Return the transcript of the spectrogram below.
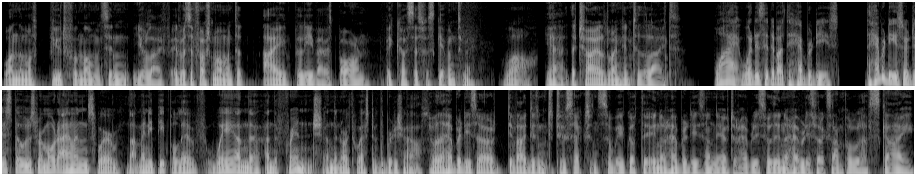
one of the most beautiful moments in your life. It was the first moment that I believe I was born because this was given to me. Whoa. Yeah, the child went into the light. Why? What is it about the Hebrides? The Hebrides are just those remote islands where not many people live, way on the on the fringe, on the northwest of the British Isles. Well, the Hebrides are divided into two sections. So we've got the inner Hebrides and the outer Hebrides. So the inner Hebrides, for example, will have Skye,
